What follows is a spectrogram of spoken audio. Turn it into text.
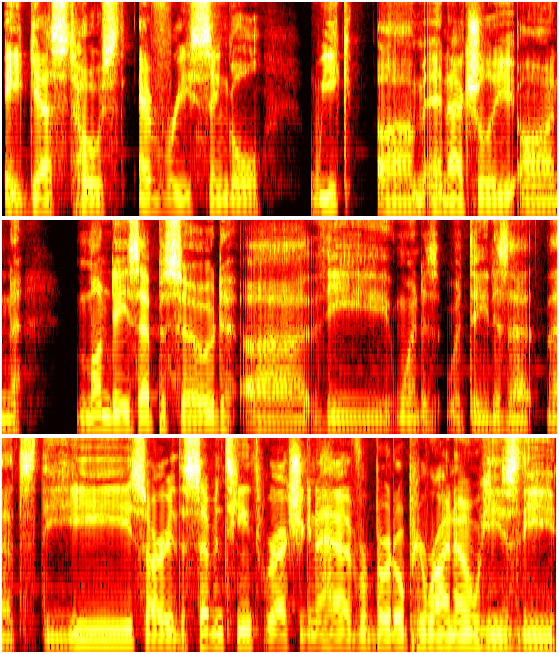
a guest host every single week. Um, and actually on Monday's episode, uh, the what is what date is that? That's the sorry, the seventeenth. We're actually going to have Roberto Pirino. He's the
